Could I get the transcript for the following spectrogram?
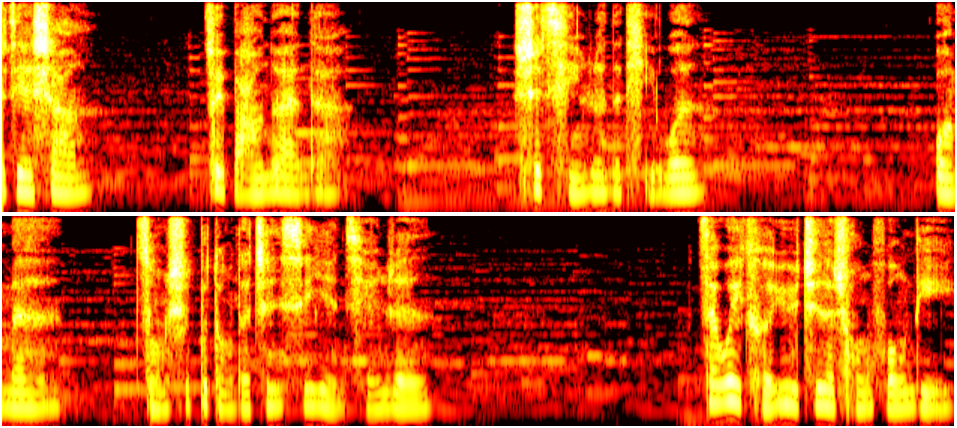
界上最保暖的是情人的体温。我们总是不懂得珍惜眼前人，在未可预知的重逢里，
